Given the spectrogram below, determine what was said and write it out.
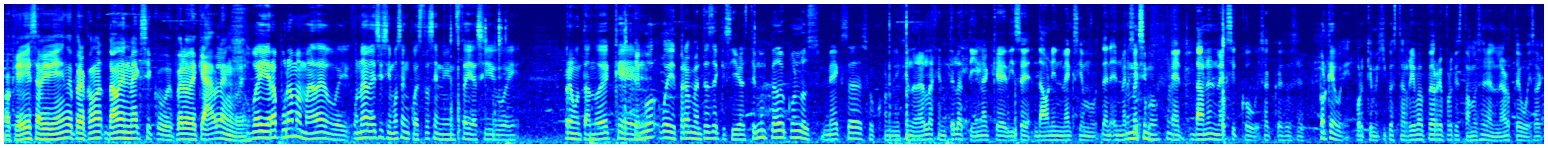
Ok, está bien, güey, pero ¿cómo? Down en México, güey. ¿Pero de qué hablan, güey? Güey, era pura mamada, güey. Una vez hicimos encuestas en Insta y así, güey. Preguntando de que... Tengo, güey, espérame antes de que sigas. Tengo un pedo con los mexas o con en general la gente latina que dice down in Mexico. En, en México. En- down in Mexico, güey, saca eso sí. ¿Por qué, güey? Porque México está arriba, perro, y porque estamos en el norte, güey, saca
